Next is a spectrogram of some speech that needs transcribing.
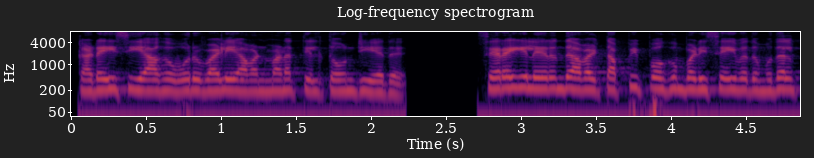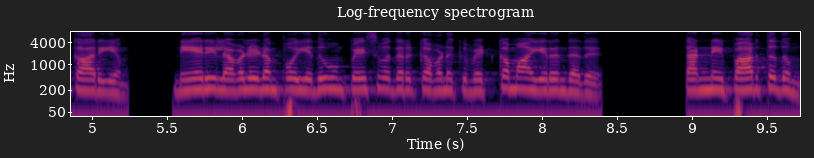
கடைசியாக ஒரு வழி அவன் மனத்தில் தோன்றியது. சிறையிலிருந்து அவள் தப்பிப் போகும்படி செய்வது முதல் காரியம். நேரில் அவளிடம் போய் எதுவும் பேசுவதற்கு அவனுக்கு வெட்கமாயிருந்தது. தன்னை பார்த்ததும்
